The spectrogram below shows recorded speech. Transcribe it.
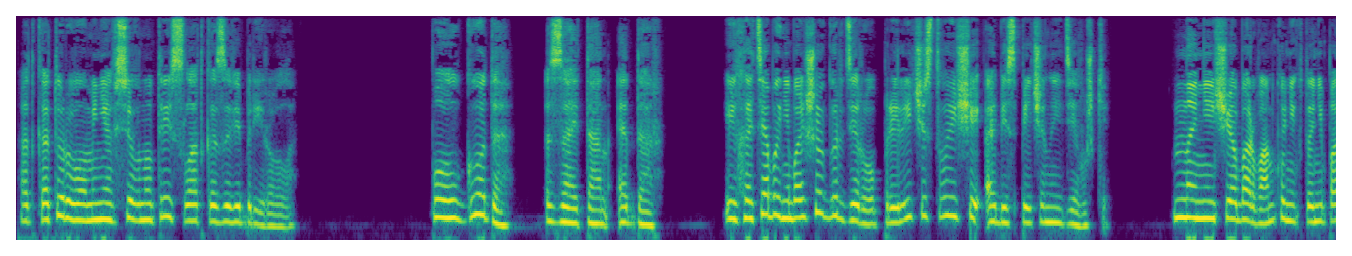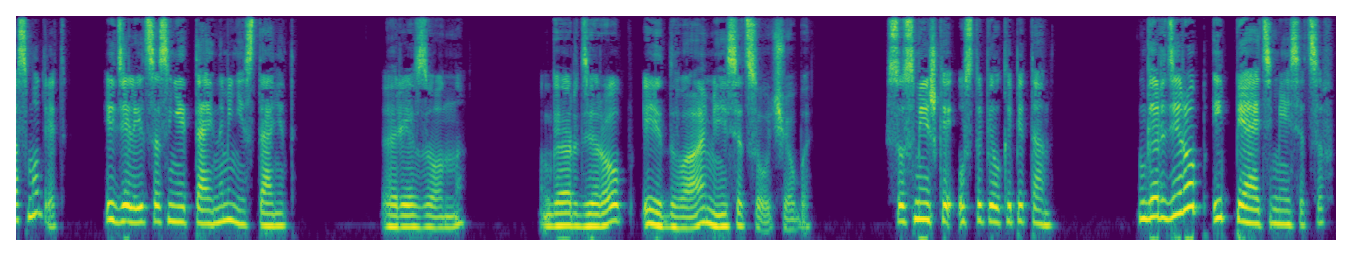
от которого у меня все внутри сладко завибрировало. Полгода, Зайтан Эддар, и хотя бы небольшой гардероб, приличествующий обеспеченной девушке. На нищую оборванку никто не посмотрит и делиться с ней тайнами не станет. Резонно. Гардероб и два месяца учебы. С усмешкой уступил капитан. Гардероб и пять месяцев.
